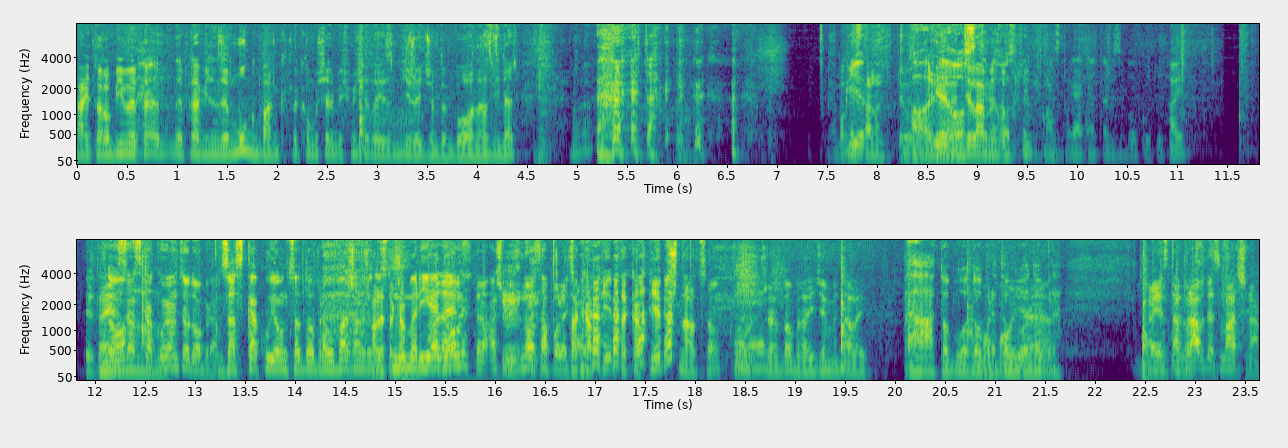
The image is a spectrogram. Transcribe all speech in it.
A i to robimy pra, prawilny mukbang, tylko musielibyśmy się tutaj zbliżyć, żeby było nas widać. Ja mogę stanąć z tyłu. Ale Dzielamy ostre, zupki. Państwa, ja, ja też z boku tutaj. To No. jest zaskakująco dobra. Zaskakująco dobra. Uważam, że to Ale jest taka- numer Ale jeden. ostra, aż mi z nosa poleciała. Taka, pie, taka pieprzna, co? Kurczę, dobra, idziemy dalej. A, to było dobre, to było dobre. To jest naprawdę smaczna.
